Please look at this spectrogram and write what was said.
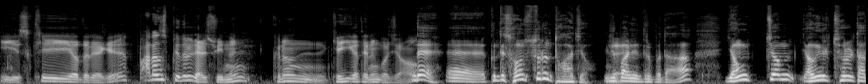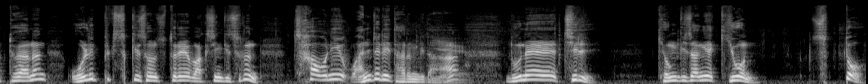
이 스키어들에게 빠른 스피드를 낼 수 있는 그런 계기가 되는 거죠. 네. 예. 근데 선수들은 더하죠. 네. 일반인들보다 네. 0.01 초를 다퉈야 하는 올림픽 스키 선수들의 왁싱 기술은 차원이 완전히 다릅니다. 예. 눈의 질, 경기장의 기온, 습도,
